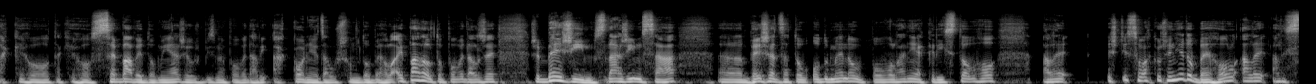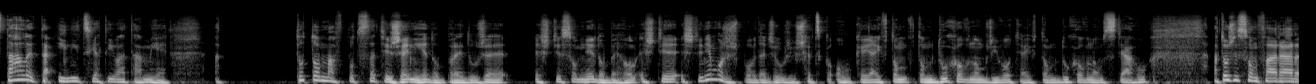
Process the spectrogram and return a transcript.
takého, takého sebavedomia, že už by sme povedali a koniec a už som dobehol. Aj Pavel to povedal, že, že bežím, snažím sa uh, bežať za tou odmenou povolania Kristovho, ale ešte som akože nedobehol, ale, ale stále tá iniciatíva tam je. A toto ma v podstate ženie dopredu, že ešte som nedobehol, ešte, ešte nemôžeš povedať, že už je všetko OK, aj v tom, v tom duchovnom živote, aj v tom duchovnom vzťahu. A to, že som farár,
